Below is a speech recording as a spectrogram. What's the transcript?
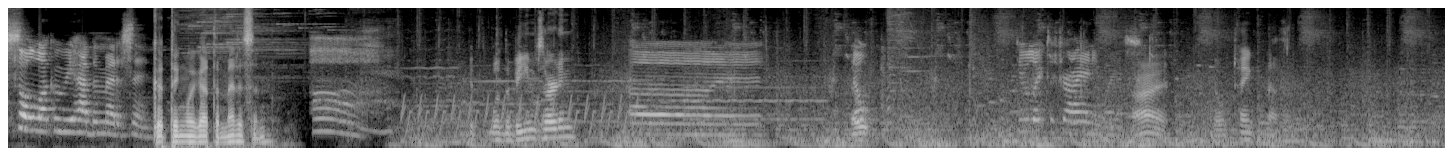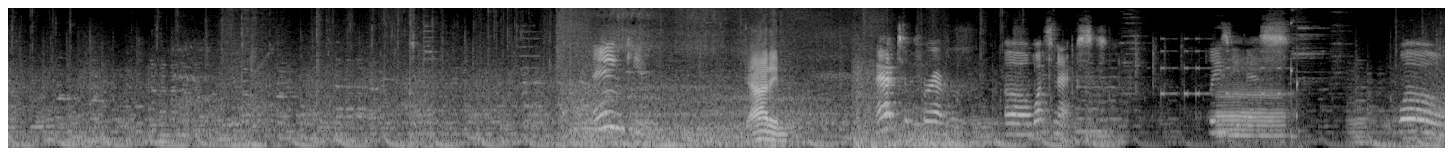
So lucky we had the medicine. Good thing we got the medicine. uh, Will the beams hurt him? nope. Too late to try anyways. Alright. Don't tank nothing. Thank you. Got him. That took forever. Uh, what's next? Please be this. Uh, Whoa.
